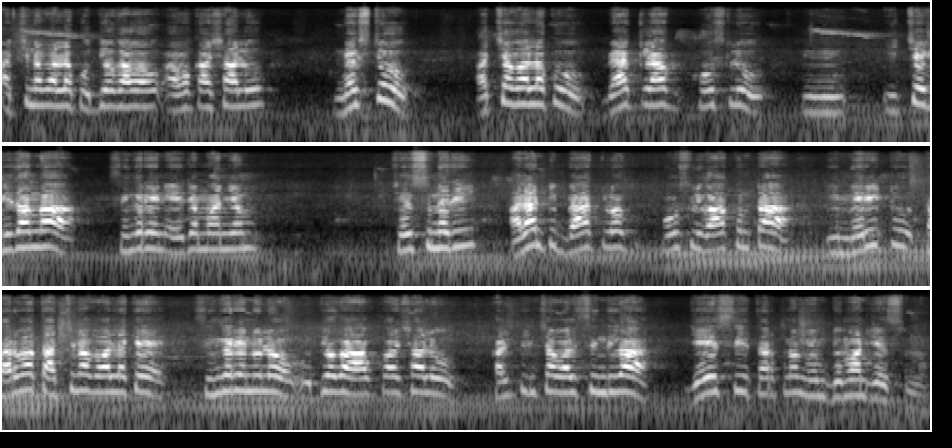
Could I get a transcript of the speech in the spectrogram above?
వచ్చిన వాళ్ళకు ఉద్యోగ అవ- అవకాశాలు నెక్స్ట్ వచ్చే వాళ్ళకు బ్యాక్లాగ్ పోస్టులు ఇచ్చే విధంగా సింగరేణి యాజమాన్యం చేస్తున్నది. అలాంటి బ్యాక్లో పోస్టులు కాకుండా ఈ మెరిట్ తర్వాత వచ్చిన వాళ్ళకే సింగరేణులో ఉద్యోగ అవకాశాలు కల్పించవలసిందిగా జేఏసీ తరఫున మేము డిమాండ్ చేస్తున్నాం.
